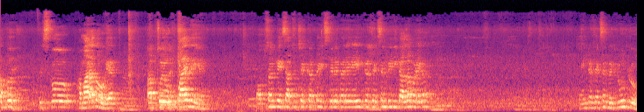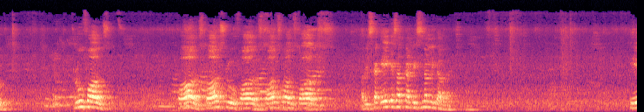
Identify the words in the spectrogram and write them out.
अब इसको, हमारा तो हो गया। अब कोई उपाय नहीं है। ऑप्शन के हिसाब से चेक करते हैं, इसके लिए पहले ए इंटरसेक्शन भी निकालना पड़ेगा। इंटरसेक्शन भी true true true false false false true false false false false अब इसका ए के साथ कंडीशनल निकालना है। ए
